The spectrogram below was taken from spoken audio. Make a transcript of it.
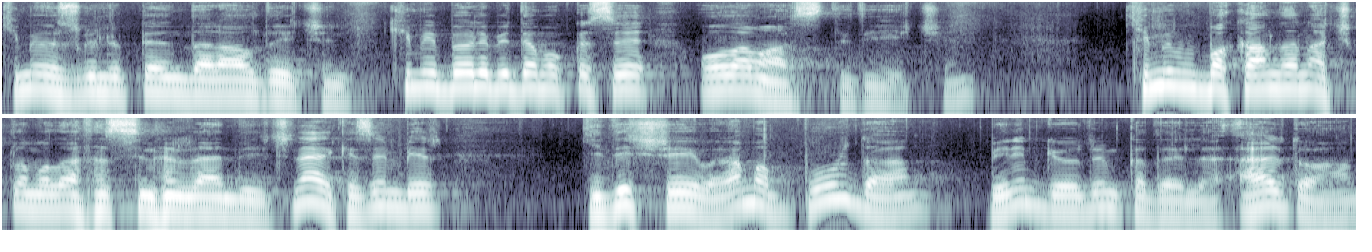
kimi özgürlüklerin daraldığı için, kimi böyle bir demokrasi olamaz dediği için, kimi bu bakanların açıklamalarına sinirlendiği için herkesin bir gidiş şeyi var. Ama burada benim gördüğüm kadarıyla Erdoğan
